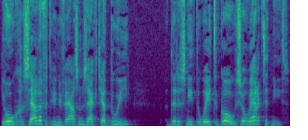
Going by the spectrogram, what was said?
je hogere zelf, het universum zegt: ja, doei, dit is niet the way to go. Zo werkt het niet.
